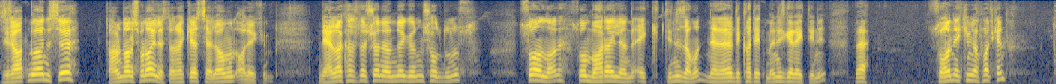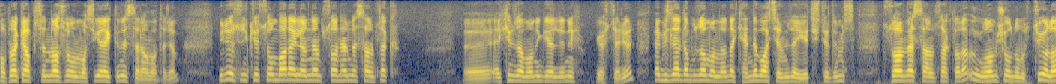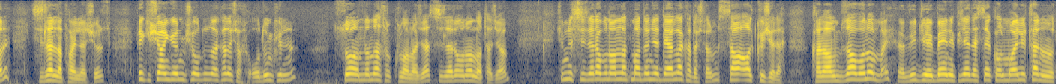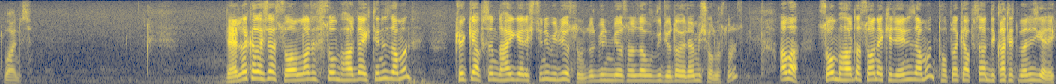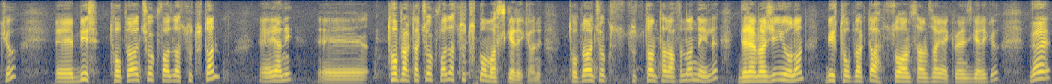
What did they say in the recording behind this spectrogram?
Ziraat mühendisi, tarım danışmanı ailesinden herkese selamun aleyküm. Değerli arkadaşlar şu an elimde görmüş olduğunuz soğanları sonbahar aylarında ektiğiniz zaman nelere dikkat etmeniz gerektiğini ve soğan ekim yaparken toprak yapısının nasıl olması gerektiğini size anlatacağım. Biliyorsunuz ki sonbahar aylarında hem soğan hem de sarımsak e, ekim zamanı geldiğini gösteriyor. Ve bizler de bu zamanlarda kendi bahçemizde yetiştirdiğimiz soğan ve sarımsaklara uygulamış olduğumuz tüyoları sizlerle paylaşıyoruz. Peki şu an görmüş olduğunuz arkadaşlar odun külünü soğanda nasıl kullanacağız sizlere onu anlatacağım. Şimdi sizlere bunu anlatmadan önce değerli arkadaşlarımız sağ alt köşede kanalımıza abone olmayı ve videoyu beğenip bize destek olmayı lütfen unutmayınız. Değerli arkadaşlar soğanları sonbaharda ektiğiniz zaman kök yapısının daha iyi geliştiğini biliyorsunuzdur. Bilmiyorsanız da bu videoda öğrenmiş olursunuz. Ama sonbaharda soğan ekeceğiniz zaman toprak yapısına dikkat etmeniz gerekiyor. Ee, bir, toprağın çok fazla su tutan e, yani e, toprakta çok fazla su tutmaması gerekiyor. Yani toprağın çok su tutan tarafından değil de drenajı iyi olan bir toprakta soğan sarımsak ekmeniz gerekiyor. Ve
